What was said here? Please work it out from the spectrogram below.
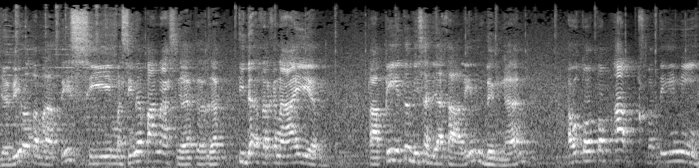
jadi otomatis si mesinnya panas gak, gak, tidak terkena air. Tapi itu bisa diakalin dengan auto top up seperti ini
